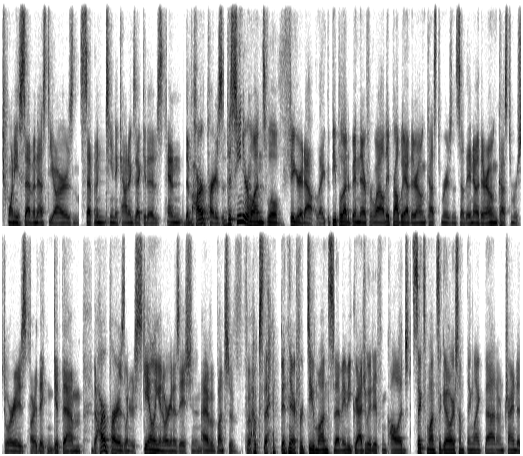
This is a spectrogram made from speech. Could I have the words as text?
27 SDRs and 17 account executives. And the hard part is the senior ones will figure it out. Like the people that have been there for a while, they probably have their own customers. And so they know their own customer stories or they can get them. The hard part is when you're scaling an organization. And I have a bunch of folks that have been there for two months that maybe graduated from college six months ago or something like that. I'm trying to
